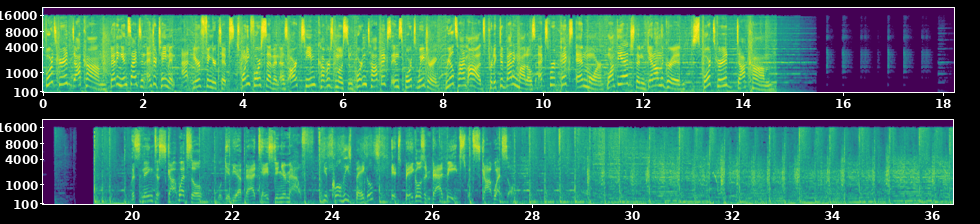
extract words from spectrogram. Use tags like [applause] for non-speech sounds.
SportsGrid.com. Betting insights and entertainment at your fingertips 24 7 as our team covers the most important topics in sports wagering real time odds, predictive betting models, expert picks, and more. Want the edge? Then get on the grid. SportsGrid.com. Listening to Scott Wetzel will give you a bad taste in your mouth. You call these bagels? It's Bagels and Bad Beats with Scott Wetzel.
